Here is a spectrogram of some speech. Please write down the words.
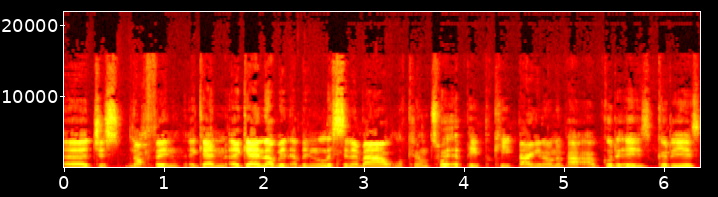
uh, just nothing. Again, again, I've been I've been listening about, looking on Twitter. People keep banging on about how good it is, good he is.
